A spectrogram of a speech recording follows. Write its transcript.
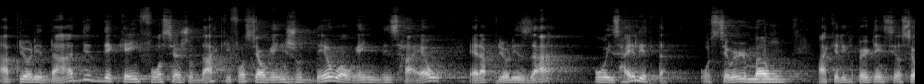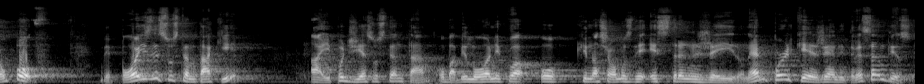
A prioridade de quem fosse ajudar, que fosse alguém judeu, alguém de Israel, era priorizar o israelita, o seu irmão, aquele que pertencia ao seu povo. Depois de sustentar aqui, aí podia sustentar o babilônico, o que nós chamamos de estrangeiro, né? Por quê, gente? Interessante isso.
